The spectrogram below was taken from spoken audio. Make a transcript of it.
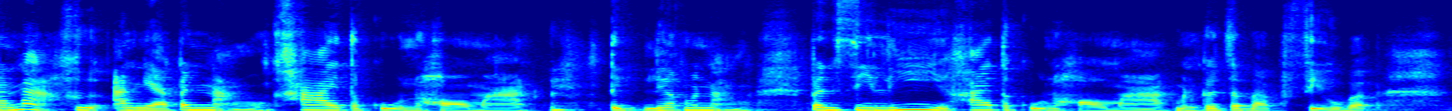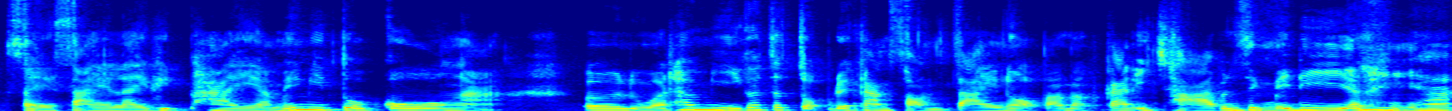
นั้นอะคืออันนี้เป็นหนังค่ายตระกูล Hallmark ติดเรียกว่าหนัง เป็นซีรีส์ค่ายตระกูล Hallmark มันก็จะแบบ feel แบบใสใสไร้พิษภัยอะไม่มีตัวโกงอะเออหรือว่าถ้ามีก็จะจบด้วยการสอนใจเนอะแบบการอิจฉาเป็นสิ่งไม่ดีอะไรอย่างเงี้ย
